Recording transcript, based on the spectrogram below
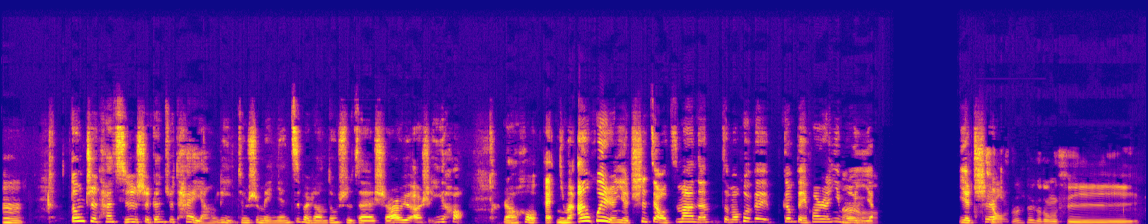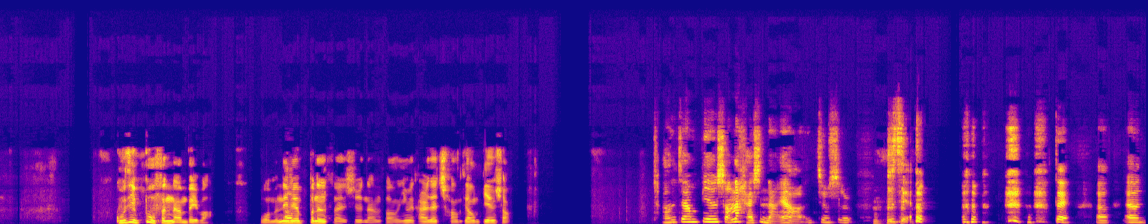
嗯。冬至它其实是根据太阳历，就是每年基本上都是在十二月二十一号。然后，哎，你们安徽人也吃饺子吗？南怎么会被跟北方人一模一样？也吃饺子这个东西，估计不分南北吧。我们那边不能算是南方，因为它是在长江边上。长江边上那还是南呀，就是之前 对，呃嗯。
